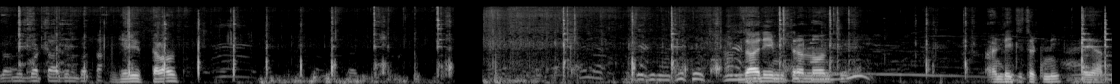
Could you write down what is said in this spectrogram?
बट्टा देन बट्टा गेली तळावून झाली मित्रांनो आमची अंड्याची चटणी तयार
